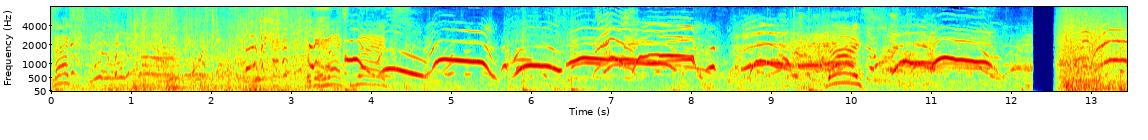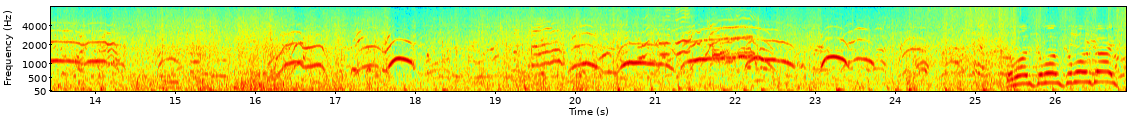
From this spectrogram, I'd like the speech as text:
Relax. Okay, relax, relax. Guys. Come on, come on, come on, guys.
